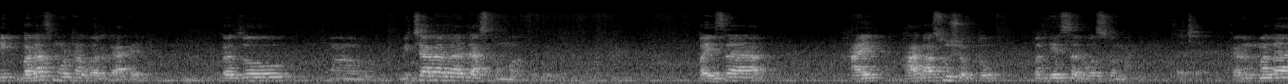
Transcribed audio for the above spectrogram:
एक बराच मोठा वर्ग आहे का जो विचाराला जास्त महत्त्व देतो. पैसा हा एक भाग असू शकतो पण हे सर्वस्व नाही. कारण मला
